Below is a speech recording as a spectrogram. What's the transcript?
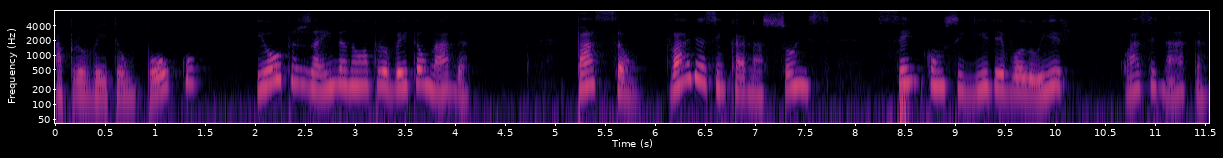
aproveitam um pouco e outros ainda não aproveitam nada. Passam várias encarnações sem conseguir evoluir quase nada.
